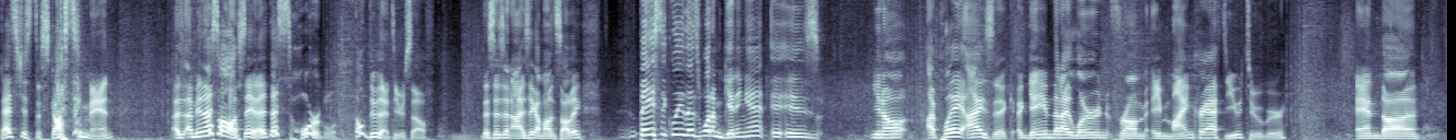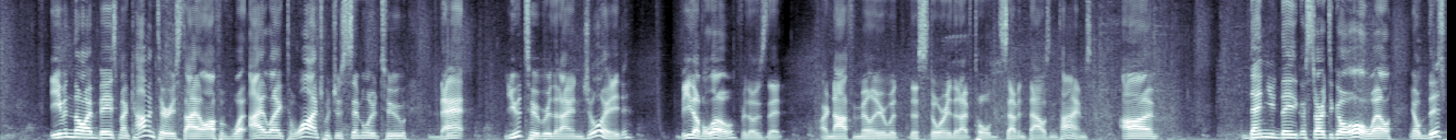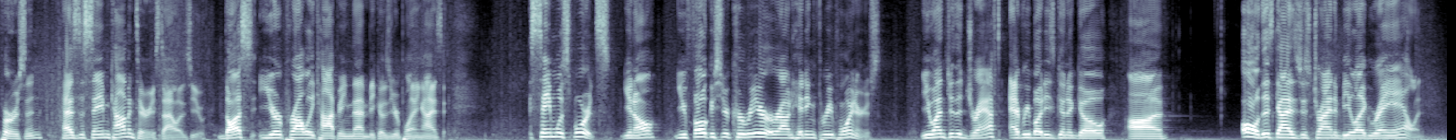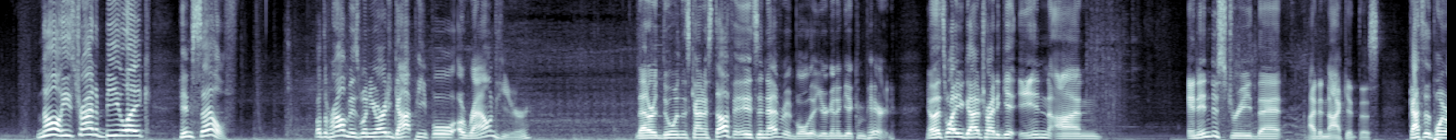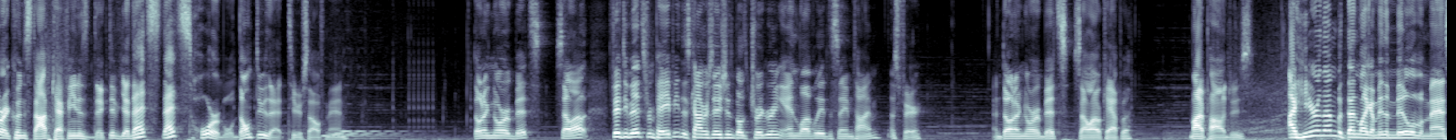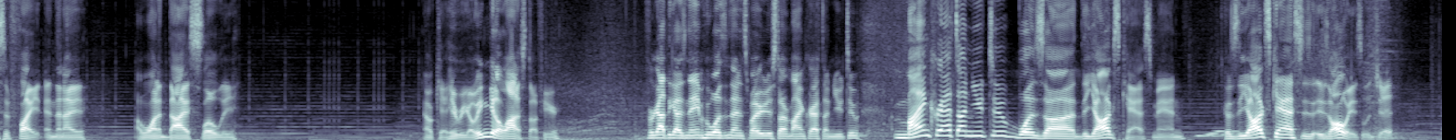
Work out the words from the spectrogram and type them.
That's just disgusting, man. I, I mean, that's all I'll say. That, that's horrible. Don't do that to yourself. This isn't Isaac. I'm unsubbing. Basically, that's what I'm getting at. Is, you know, I play Isaac, a game that I learned from a Minecraft YouTuber. And, uh, even though I base my commentary style off of what I like to watch, which is similar to that YouTuber that I enjoyed, B double O, for those that are not familiar with this story that I've told 7,000 times, uh, then you, they start to go, oh, well, you know, this person has the same commentary style as you. Thus, you're probably copying them because you're playing Isaac. Same with sports, you know? You focus your career around hitting three-pointers. You enter the draft, everybody's going to go, uh, oh, this guy's just trying to be like Ray Allen. No, he's trying to be like himself. But the problem is when you already got people around here that are doing this kind of stuff, it's inevitable that you're going to get compared. You know, that's why you got to try to get in on an industry that I did not get this. Got to the point where I couldn't stop. Caffeine is addictive. Yeah, that's that's horrible. Don't do that to yourself, man. Don't ignore bits. Sell out. 50 bits from Papy. This conversation is both triggering and lovely at the same time. That's fair. And don't ignore bits. Sell out Kappa. My apologies. I hear them, but then like I'm in the middle of a massive fight, and then I, I want to die slowly. Okay, here we go. We can get a lot of stuff here. Forgot the guy's name. Who wasn't that inspired you to start Minecraft on YouTube? Minecraft on YouTube was uh, the Yogscast, man. Because the Yogscast is, is always legit.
